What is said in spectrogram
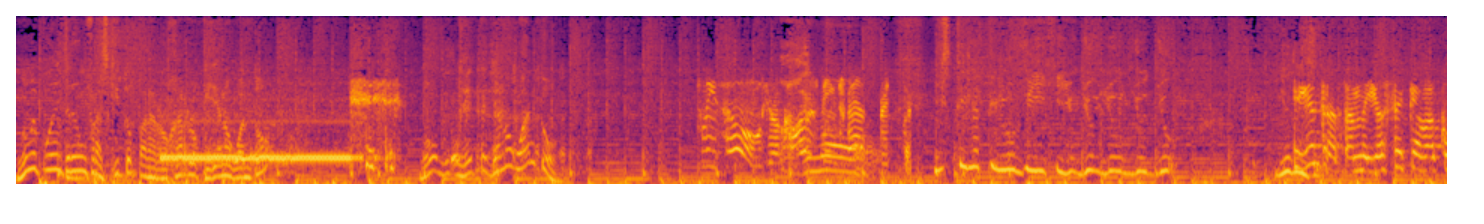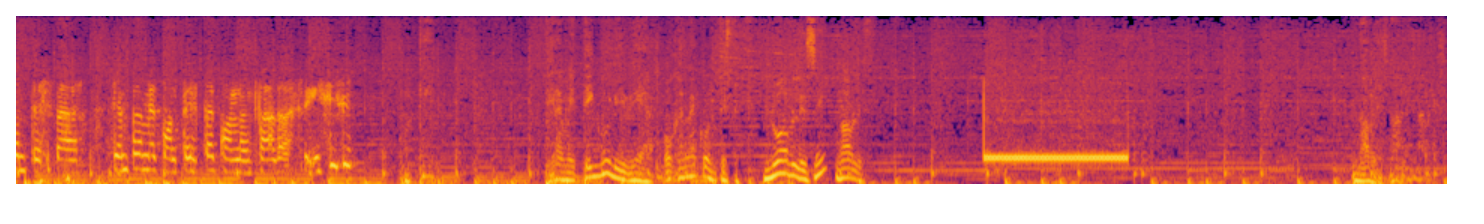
¿No me pueden traer un frasquito para arrojar lo que ya no aguanto? No, neta, ya no aguanto. Please hold. Your call is being transferred. Estela, te lo dije. Yo, yo, yo, yo, yo. tratando, yo sé que va a contestar. Siempre me contesta cuando enfada así. Espérame, tengo una idea. Ojalá conteste. No hables, ¿eh? No hables. No hables, no hables, no hables.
